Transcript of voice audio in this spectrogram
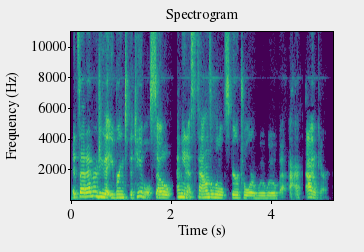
it's that energy that you bring to the table. So i mean it sounds a little spiritual or woo woo but I, I, don't care.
